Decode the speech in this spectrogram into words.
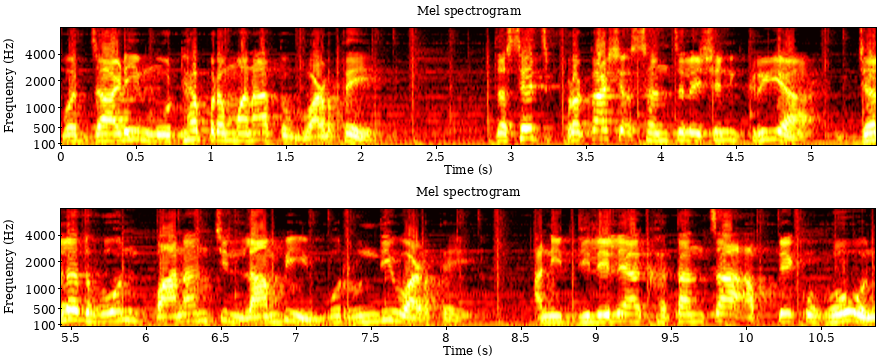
व जाडी मोठ्या प्रमाणात वाढते. तसेच प्रकाश संश्लेषण क्रिया जलद होऊन पानांची लांबी व रुंदी वाढते आणि दिलेल्या खतांचा आपटेक होऊन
